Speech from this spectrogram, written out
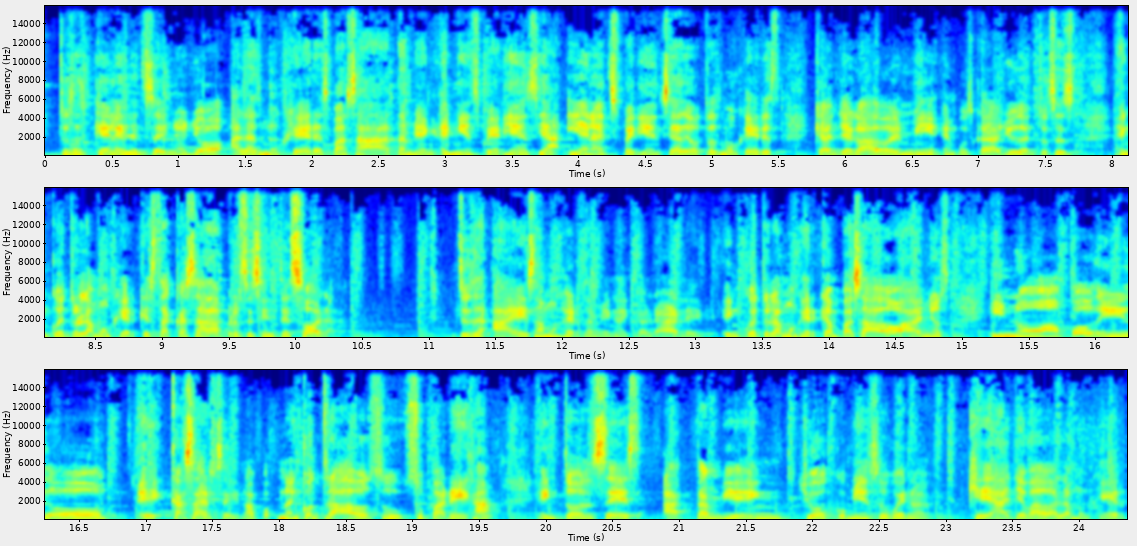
Entonces, ¿qué les enseño yo a las mujeres basada también en mi experiencia y en la experiencia de otras mujeres que han llegado en mí en busca de ayuda? Entonces, encuentro la mujer que está casada pero se siente sola entonces a esa mujer también hay que hablarle. Encuentro la mujer que han pasado años y no ha podido eh, casarse, no ha, encontrado su, pareja. Entonces también yo comienzo, bueno, ¿qué ha llevado a la mujer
